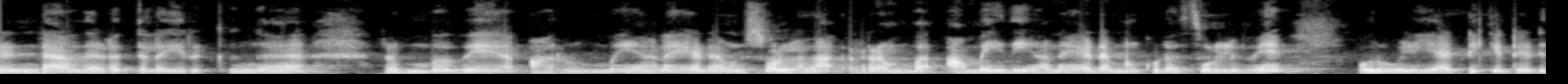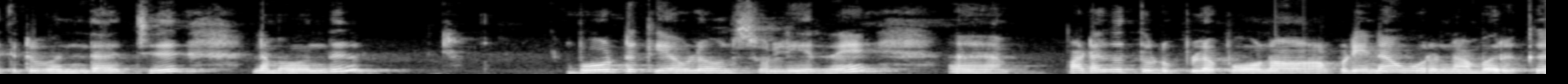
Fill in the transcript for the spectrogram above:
ரெண்டாவது இடத்துல இருக்குங்க. ரொம்பவே அருமையான இடம்னு சொல்லலாம். ரொம்ப அமைதியான இடம்னு கூட சொல்லுவேன். ஒரு வழியாக டிக்கெட் எடுத்துகிட்டு வந்தாச்சு. நம்ம வந்து போட்டுக்கு எவ்வளோன்னு சொல்லிடுறேன். படகு துடுப்பில் போனோம் அப்படின்னா ஒரு நபருக்கு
